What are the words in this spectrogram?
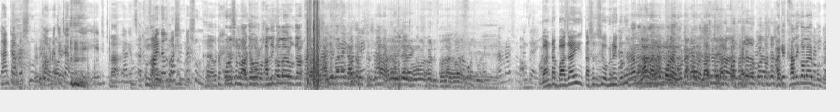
গানটা আমরা শুনব আমরা যেটা এডিট ফাইনাল ভার্সনটা শুনব হ্যাঁ ওটা পরে শুনব আগে ওর খালি গলায় ওর গা- গানটা বাজাই তার সাথে সে অভিনয় করুক না না না ওটা পরে ওটা পরে লাস্টে আগে খালি গলায় বলবে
